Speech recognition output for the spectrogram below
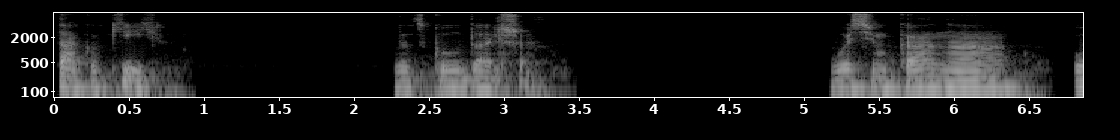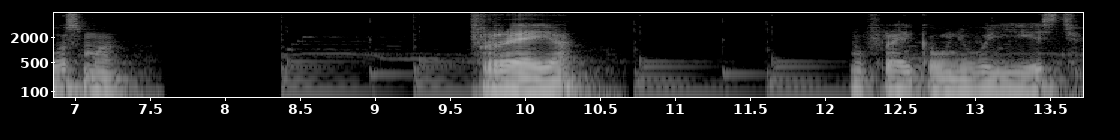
Так, окей. Let's go дальше. 8к на Космо. Фрея. Ну, Фрейка у него есть.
